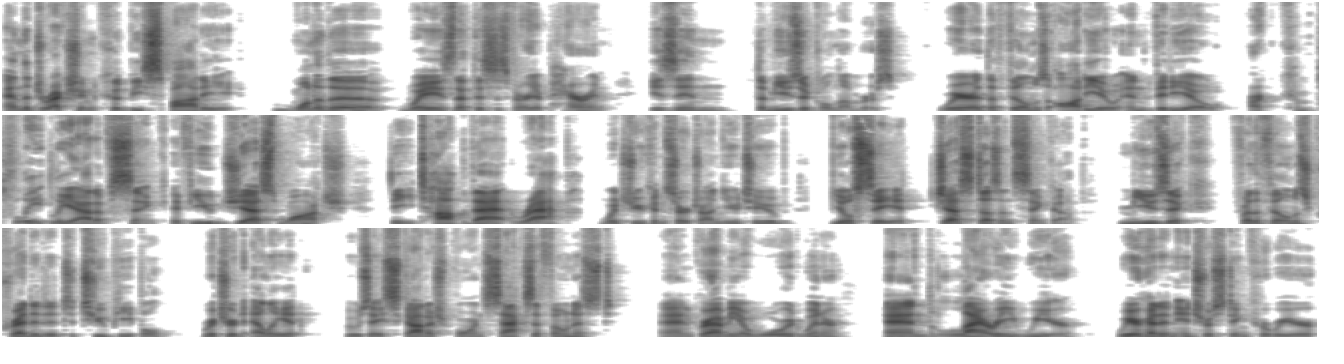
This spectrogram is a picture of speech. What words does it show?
and the direction could be spotty. One of the ways that this is very apparent is in the musical numbers, where the film's audio and video are completely out of sync. If you just watch the Top That rap, which you can search on YouTube, you'll see it just doesn't sync up. Music for the film is credited to two people Richard Elliott, who's a Scottish born saxophonist and Grammy Award winner, and Larry Weir. Weir had an interesting career.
